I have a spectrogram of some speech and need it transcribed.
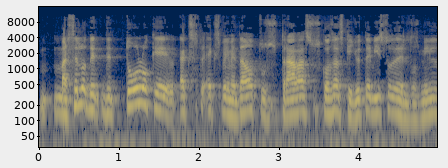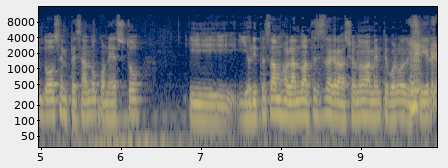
Marcelo, de, todo lo que has experimentado, tus trabas, tus cosas que yo te he visto desde el 2002 empezando con esto, y, y ahorita estábamos hablando antes de esa grabación nuevamente, vuelvo a decir,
